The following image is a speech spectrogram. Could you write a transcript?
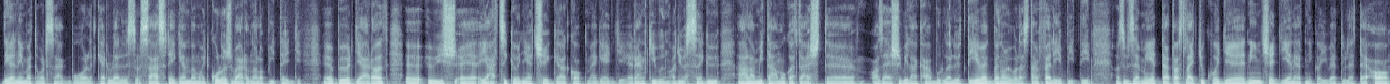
Dél-Németországból kerül először Szászrégenbe, majd Kolozsváron alapít egy bőrgyárat, ő is játszik könnyedséggel kap meg egy rendkívül nagy összegű állami támogatást az első világháború előtti években, amivel aztán felépíti az üzemét, tehát azt látjuk, látjuk, hogy eh, nincs egy ilyen etnikai vetülete a,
